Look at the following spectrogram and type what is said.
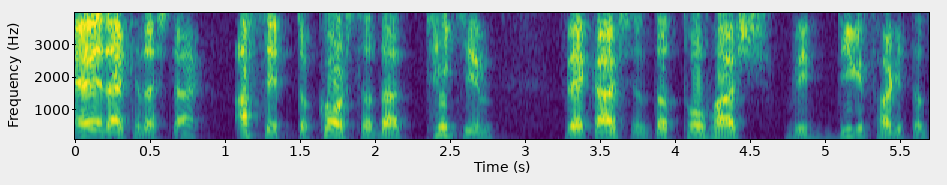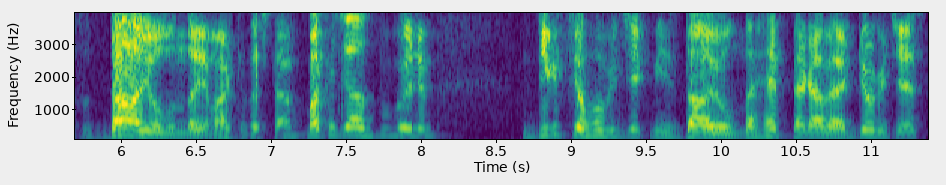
Evet arkadaşlar, Assetto Corsa'da tekim ve karşınızda Tofaş ve Drift haritası dağ yolundayım arkadaşlar. Bakacağız bu bölüm drift yapabilecek miyiz dağ yolunda hep beraber göreceğiz.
